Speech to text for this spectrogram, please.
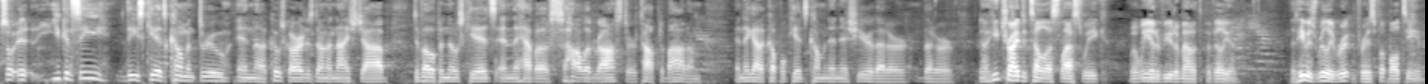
so it, you can see these kids coming through, and uh, Coach Guard has done a nice job developing those kids, and they have a solid roster, top to bottom. And they got a couple kids coming in this year that are that are. Now he tried to tell us last week when we interviewed him out at the pavilion that he was really rooting for his football team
